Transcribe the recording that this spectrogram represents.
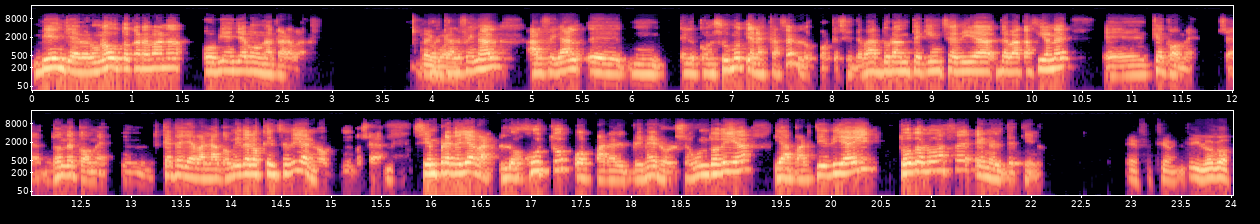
Bien lleva una autocaravana o bien lleva una caravana. porque al final, al final eh, el consumo tienes que hacerlo, porque si te vas durante 15 días de vacaciones, eh, ¿qué comes? O sea, ¿dónde comes? ¿Qué te llevas? ¿La comida de los 15 días? No. O sea, siempre te llevas lo justo pues, para el primero o el segundo día y a partir de ahí todo lo haces en el destino. Efectivamente. Y luego,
